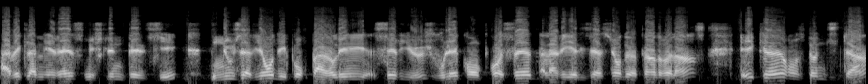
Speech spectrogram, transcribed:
avec la mairesse Micheline Pelletier, nous avions des pourparlers sérieux. Je voulais qu'on procède à la réalisation d'un plan de relance et qu'on se donne du temps,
